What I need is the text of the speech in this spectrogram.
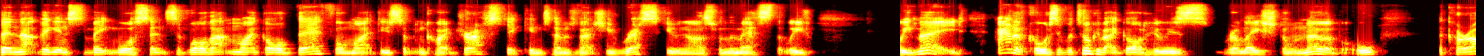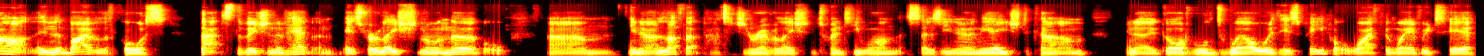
then that begins to make more sense of well, that my God therefore might do something quite drastic in terms of actually rescuing us from the mess that we've we've made. And of course, if we're talking about God who is relational, knowable, the Quran in the Bible, of course, that's the vision of heaven. It's relational and knowable. Um, you know, I love that passage in Revelation 21 that says, you know, in the age to come, you know, God will dwell with his people, wiping away every tear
